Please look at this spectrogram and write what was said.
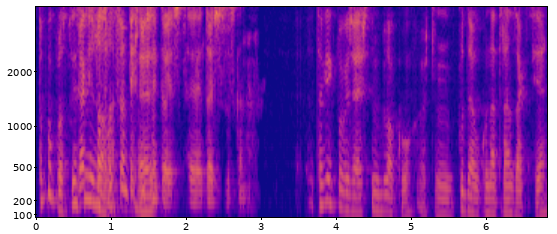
To po prostu jest Jak mierzone. sposób strony technicznej to jest, to jest uzyskane? Tak jak powiedziałeś, w tym bloku, w tym pudełku na transakcje,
